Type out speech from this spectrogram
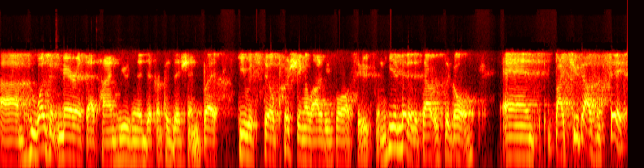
um, who wasn't mayor at that time. He was in a different position, but he was still pushing a lot of these lawsuits, and he admitted that that was the goal. And by 2006,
